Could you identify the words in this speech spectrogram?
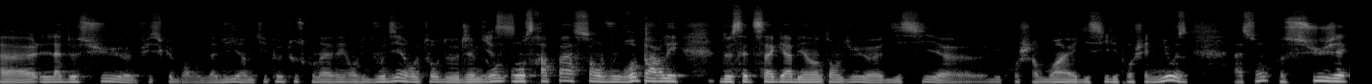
euh, là-dessus, euh, puisque bon, on a dit un petit peu tout ce qu'on avait envie de vous dire autour de James Yes. Bond. On ne sera pas sans vous reparler de cette saga, bien entendu, d'ici les prochains mois et d'ici les prochaines news à son sujet.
